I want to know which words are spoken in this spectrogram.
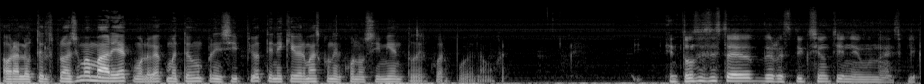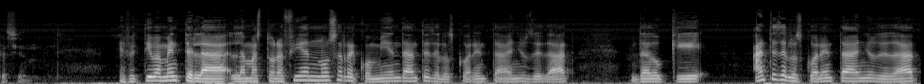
Ahora, la exploración mamaria, como lo había comentado en un principio, tiene que ver más con el conocimiento del cuerpo de la mujer. Entonces esta edad de restricción tiene una explicación. Efectivamente, la, la mastografía no se recomienda antes de los 40 años de edad, dado que antes de los 40 años de edad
